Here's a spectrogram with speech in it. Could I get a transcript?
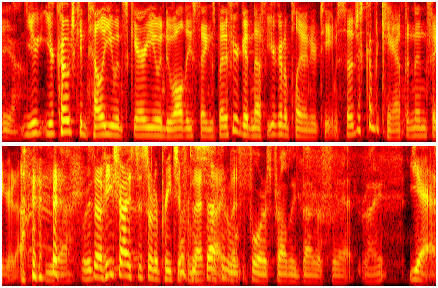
Yeah, Your, your coach can tell you and scare you and do all these things, but if you're good enough, you're going to play on your team. So just come to camp and then figure it out. Yeah. so he tries to sort of preach it from the that side. second four is probably better for that, right? yeah,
